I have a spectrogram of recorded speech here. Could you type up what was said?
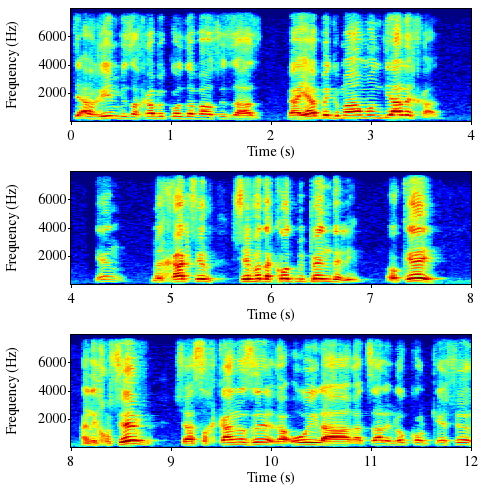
תארים וזכה בכל דבר שזז, והיה בגמר מונדיאל אחד, כן? מרחק של שבע דקות מפנדלים, אוקיי? אני חושב שהשחקן הזה ראוי להערצה ללא כל קשר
